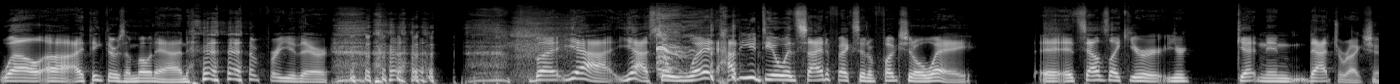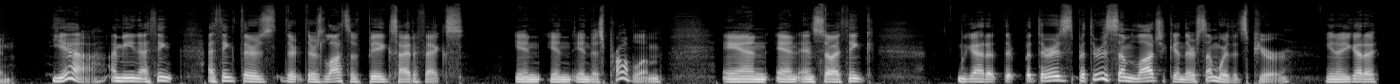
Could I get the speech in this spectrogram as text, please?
Well, uh, I think there's a monad for you there. but yeah, yeah. So what? How do you deal with side effects in a functional way? It, it sounds like you're you're getting in that direction. Yeah, I mean, I think I think there's there, there's lots of big side effects in in in this problem, and and and so I think we got to, but there is but there is some logic in there somewhere that's pure. You know, you gotta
